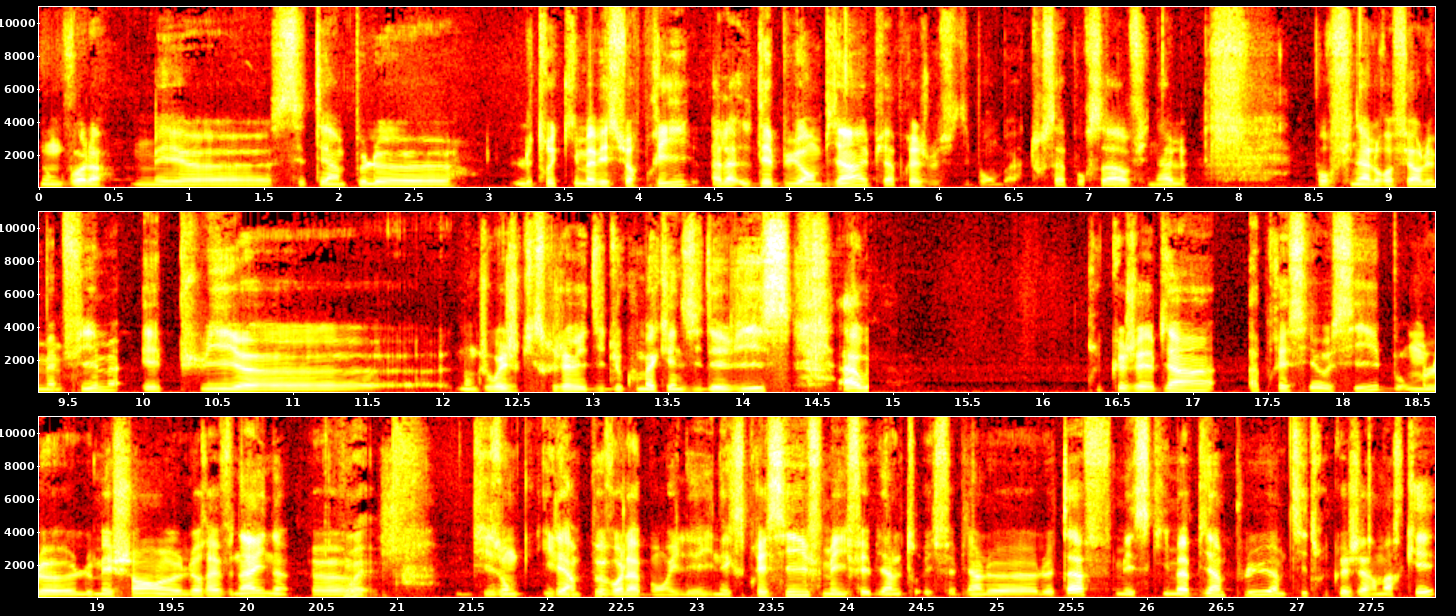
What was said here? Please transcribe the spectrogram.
Donc voilà, mais euh, c'était un peu le, le truc qui m'avait surpris à la- au début en bien, et puis après je me suis dit bon bah tout ça pour ça au final, pour au final refaire le même film. Et puis euh, donc je voyais qu'est-ce que j'avais dit du coup Mackenzie Davis? Ah oui, truc que j'avais bien apprécié aussi, bon le, le méchant, euh, le Rev 9. euh, Ouais. Disons qu'il est un peu voilà bon, il est inexpressif, mais il fait bien le, il fait bien le, le taf. Mais ce qui m'a bien plu, un petit truc que j'ai remarqué,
